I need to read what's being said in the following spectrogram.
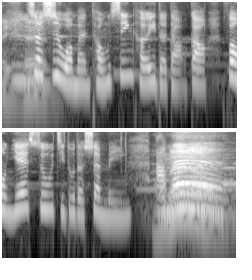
这是我们同心合意的祷告，奉耶稣基督的圣名，阿门。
